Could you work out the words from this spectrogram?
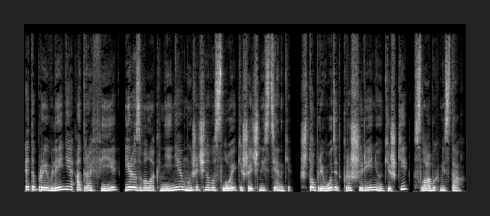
это проявление атрофии и разволокнения мышечного слоя кишечной стенки, что приводит к расширению кишки в слабых местах.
